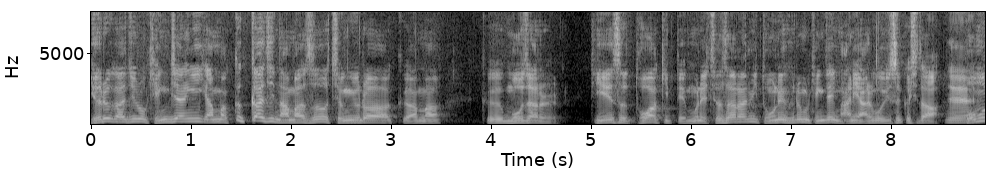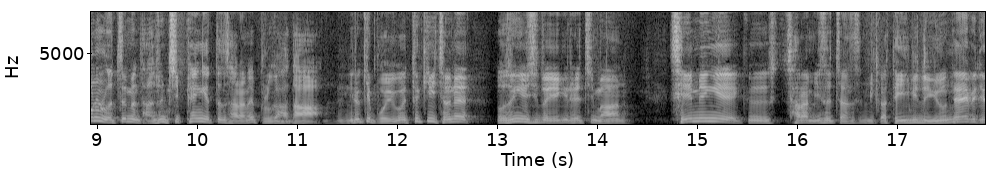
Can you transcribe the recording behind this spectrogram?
여러 가지로 굉장히 아마 끝까지 남아서 정유라 그 아마 그 모자를 뒤에서 도왔기 때문에 저 사람이 돈의 흐름을 굉장히 많이 알고 있을 것이다. 예. 보면은 어쩌면 단순 집행했던 사람에 불과하다. 이렇게 보이고 특히 전에 노승일 씨도 얘기를 했지만 세 명의 그 사람이 있었지 않습니까? 데이비드 윤, 데이비드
